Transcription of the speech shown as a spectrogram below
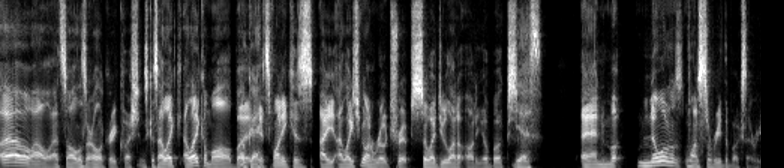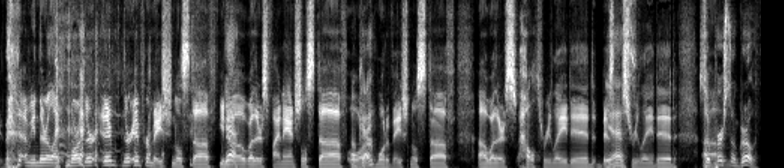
Oh wow, that's all. Those are all great questions because I like I like them all. But Okay. it's funny because I, I like to go on road trips, so I do a lot of audiobooks. Yes. and mo- no one wants to read the books I read. I mean, they're like more they're they're informational stuff, you Yeah. know, whether it's financial stuff or Okay. motivational stuff, uh, whether it's health related, business Yes. related, So um, personal growth.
